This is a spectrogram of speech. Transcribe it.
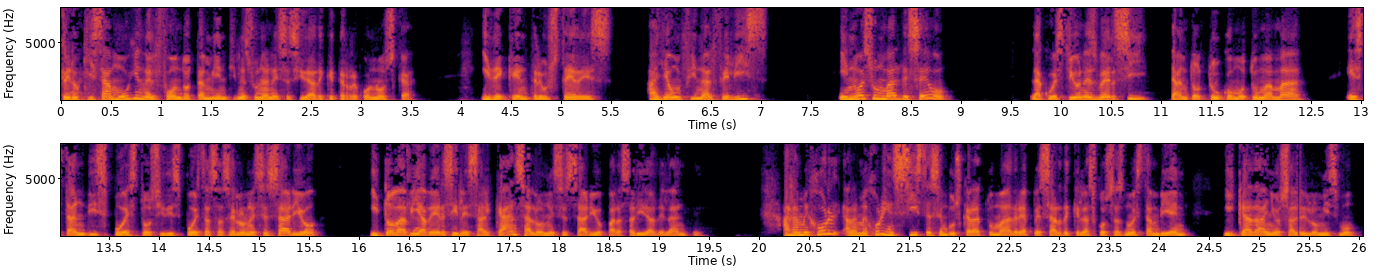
Pero quizá muy en el fondo también tienes una necesidad de que te reconozca y de que entre ustedes haya un final feliz. Y no es un mal deseo. La cuestión es ver si tanto tú como tu mamá están dispuestos y dispuestas a hacer lo necesario y todavía ver si les alcanza lo necesario para salir adelante. A lo mejor, a lo mejor insistes en buscar a tu madre a pesar de que las cosas no están bien y cada año sale lo mismo,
